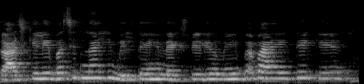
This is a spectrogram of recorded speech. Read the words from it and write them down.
तो आज के लिए बस इतना ही, मिलते हैं नेक्स्ट वीडियो में। Bye bye take care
